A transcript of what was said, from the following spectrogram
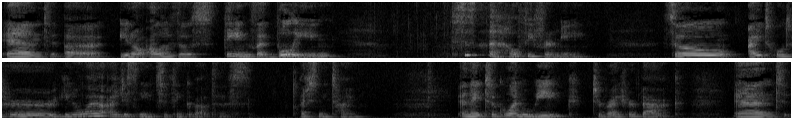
and uh, you know all of those things like bullying this is not healthy for me so I told her, you know what? I just need to think about this. I just need time. And I took one week to write her back and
